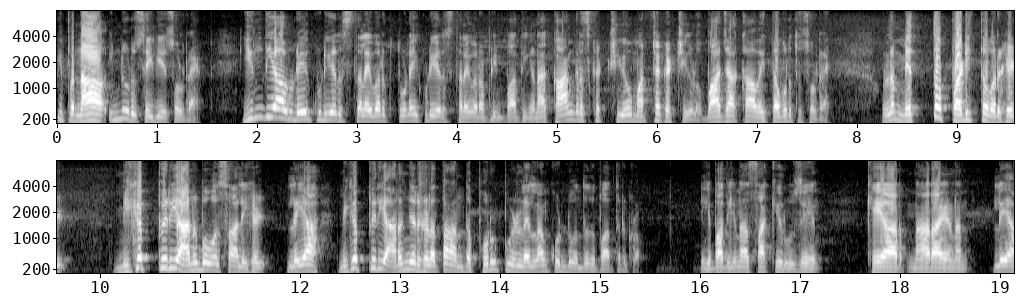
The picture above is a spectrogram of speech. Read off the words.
இப்போ நான் இன்னொரு செய்தியை சொல்கிறேன் இந்தியாவுடைய குடியரசுத் தலைவர் துணை குடியரசுத் தலைவர் அப்படின்னு பார்த்தீங்கன்னா காங்கிரஸ் கட்சியோ மற்ற கட்சிகளோ பாஜகவை தவிர்த்து சொல்கிறேன் இல்லை மெத்த படித்தவர்கள் மிகப்பெரிய அனுபவசாலிகள் இல்லையா? மிகப்பெரிய அறிஞர்களை தான் அந்த பொறுப்புகள் எல்லாம் கொண்டு வந்தது பார்த்துருக்குறோம். நீங்கள் பார்த்தீங்கன்னா சாக்கிர் ஹுசேன் கேஆர் நாராயணன் இல்லையா?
